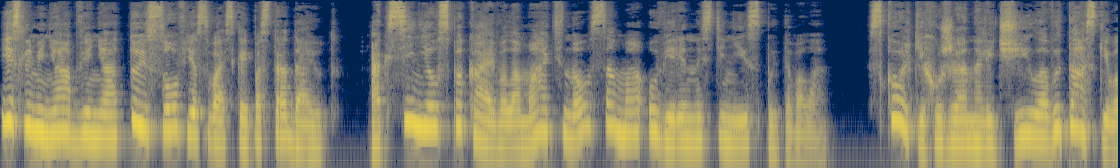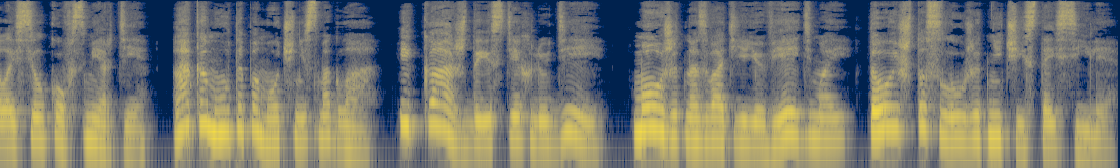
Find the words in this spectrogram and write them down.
Если меня обвинят, то и Софья с Васькой пострадают». Аксинья успокаивала мать, но сама уверенности не испытывала. Скольких уже она лечила, вытаскивала из силков смерти, а кому-то помочь не смогла. И каждый из тех людей может назвать ее ведьмой, той, что служит нечистой силе.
